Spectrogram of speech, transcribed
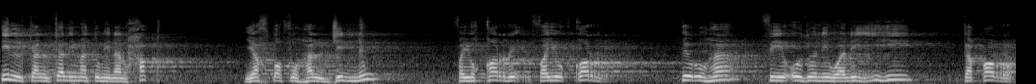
tilkal kalimatu minal haq yakhtafu hal jinnu fayuqarr fayuqarr qiruha fi udhuni walihi taqarr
